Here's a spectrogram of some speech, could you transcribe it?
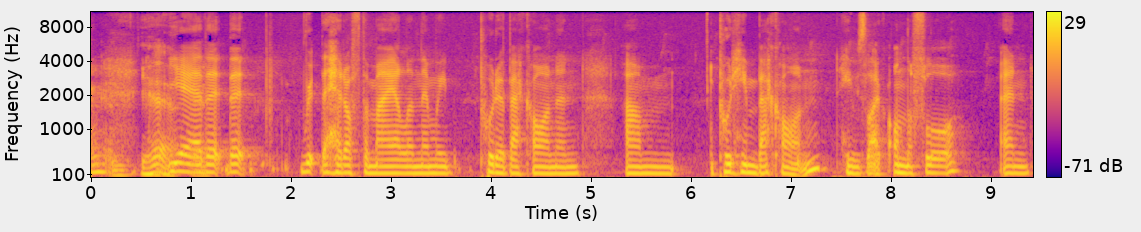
going. and yeah. yeah, that that ripped the head off the male, and then we put her back on and um, put him back on. He was like on the floor, and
